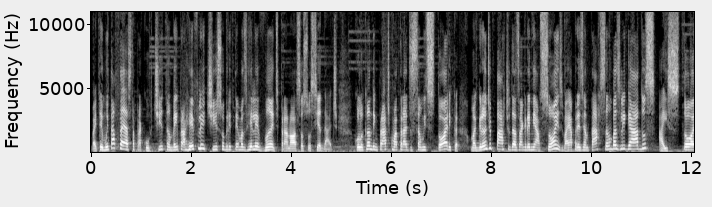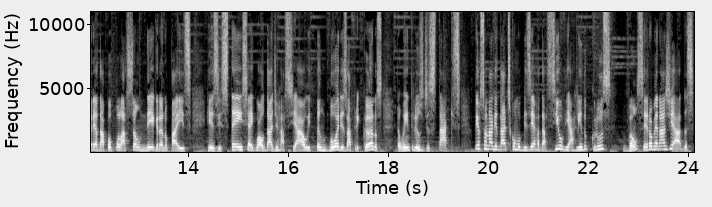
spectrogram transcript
Vai ter muita festa para curtir, também para refletir sobre temas relevantes para a nossa sociedade. Colocando em prática uma tradição histórica, uma grande parte das agremiações vai apresentar sambas ligados à história da população negra no país. Resistência, igualdade racial e tambores africanos estão entre os destaques. Personalidades como Bezerra da Silva e Arlindo Cruz vão ser homenageadas.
